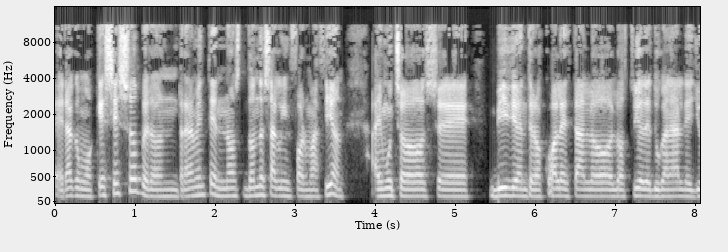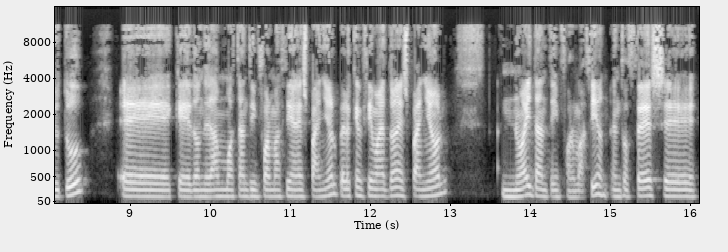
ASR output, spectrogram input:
era como, ¿qué es eso? Pero realmente no, ¿dónde saco información? Hay muchos eh, vídeos entre los cuales están los, tuyos de tu canal de YouTube, eh, que donde dan bastante información en español, pero es que encima de todo en español no hay tanta información. Entonces, eh,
